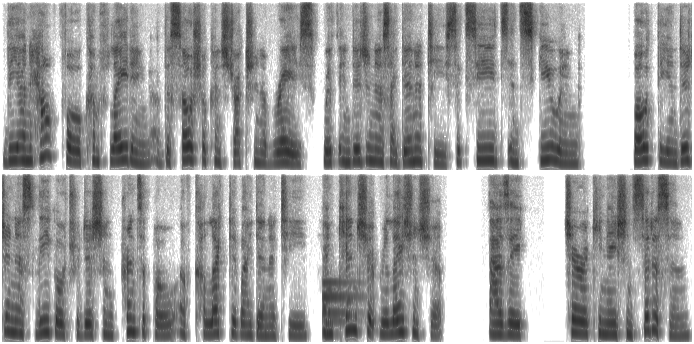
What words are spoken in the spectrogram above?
The unhelpful conflating of the social construction of race with Indigenous identity succeeds in skewing both the Indigenous legal tradition principle of collective identity and kinship relationship as a Cherokee Nation citizen,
